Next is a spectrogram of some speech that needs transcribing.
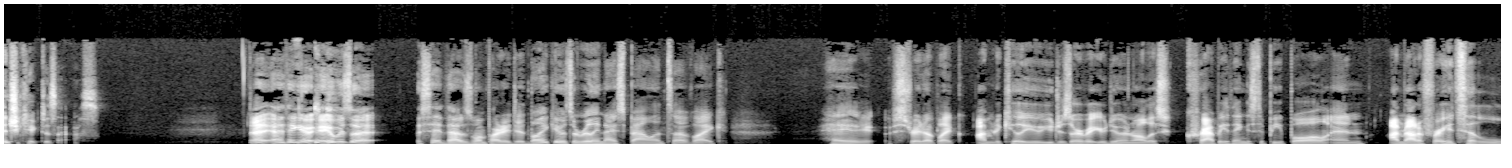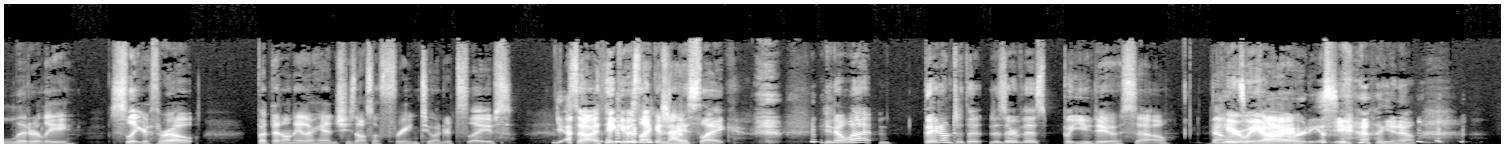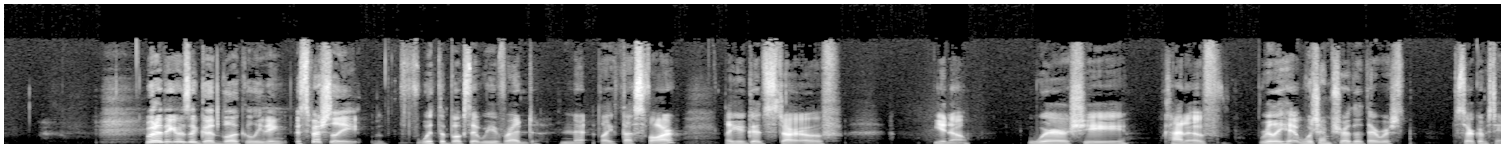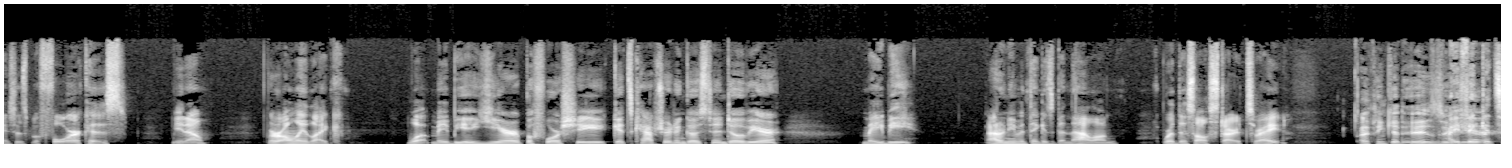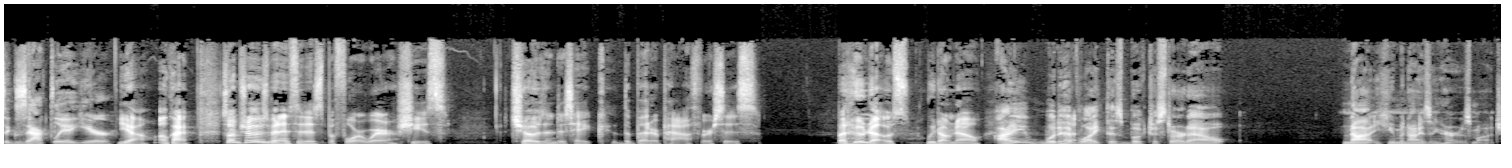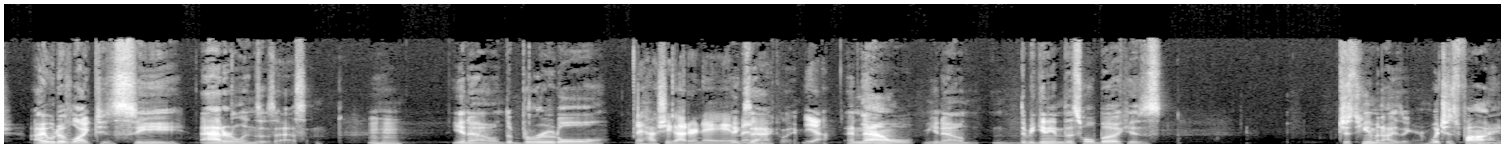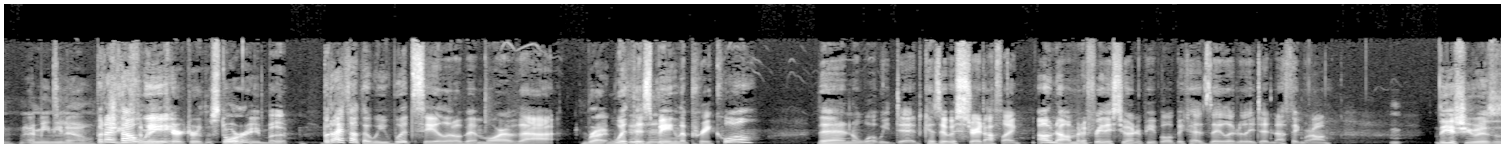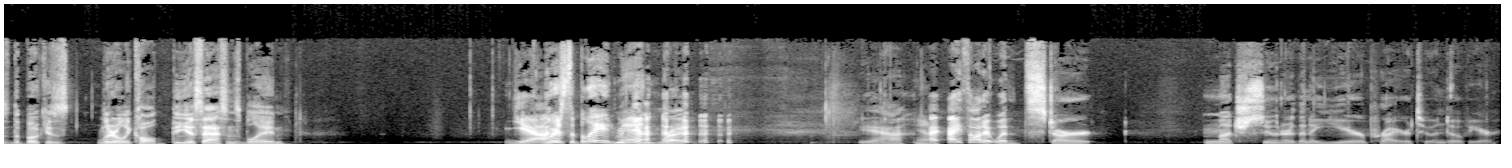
And she kicked his ass. I, I think it, it was a I say that was one part I did like. It was a really nice balance of like, hey, straight up like I'm gonna kill you. You deserve it. You're doing all this crappy things to people, and I'm not afraid to literally slit your throat. But then on the other hand, she's also freeing 200 slaves. Yeah. So I think it was like a nice like, you know what? They don't de- deserve this, but you do. So Balance here we are. Yeah, you know. But I think it was a good look leading, especially with the books that we've read like thus far, like a good start of, you know, where she kind of really hit. Which I'm sure that there was circumstances before, because you know, we're only like what maybe a year before she gets captured and goes to Endovier, maybe. I don't even think it's been that long where this all starts, right? I think it is. I I think it's exactly a year. Yeah. Okay. So I'm sure there's been incidents before where she's chosen to take the better path versus, but who knows? We don't know. I would have liked this book to start out not humanizing her as much. I would have liked to see Adarlan's assassin. Mm-hmm. You know, the brutal. Like how she got her name. and- Exactly. yeah. And Yeah. now, you know, the beginning of this whole book is just humanizing her, which is fine. I mean, you know, But I she's thought the main we- character of the story, but But I thought that we would see a little bit more of that right. with this Mhm. being the prequel than what we did because it was straight off like, oh no, I'm going to free these 200 people because they literally did nothing wrong. The issue is, is the book is literally called The Assassin's Blade. Yeah. Where's the blade, man? Right. Yeah. Yeah. I, I thought it would start much sooner than a year prior to Endovier.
